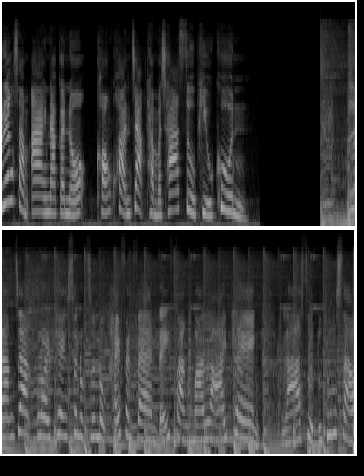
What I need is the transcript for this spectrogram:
รื่องสำอางนากาโนะของขวัญจากธรรมชาติสู่ผิวคุณ หลังจากปล่อยเพลงสนุกๆให้แฟน ๆ ได้ฟังมาหลายเพลง ล่าสุดลูกทุ่งสาว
